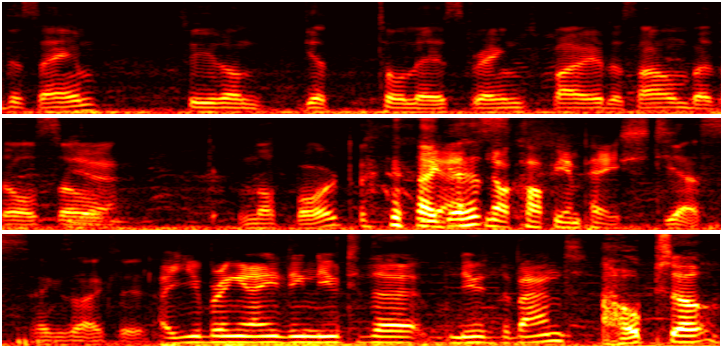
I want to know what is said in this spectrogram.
the same, so you don't get totally estranged by the sound, but also Yeah. Not bored. I yeah, guess. not copy and paste. Yes, exactly. Are you bringing anything new to the new to the band? I hope so.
